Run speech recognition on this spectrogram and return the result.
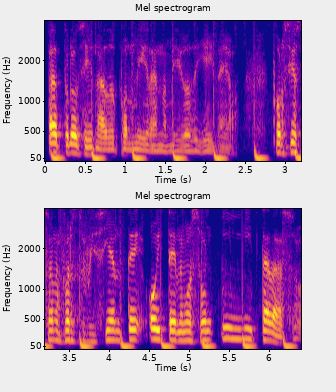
patrocinado por mi gran amigo DJ Neo. Por si esto no fuera suficiente, hoy tenemos un invitadazo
